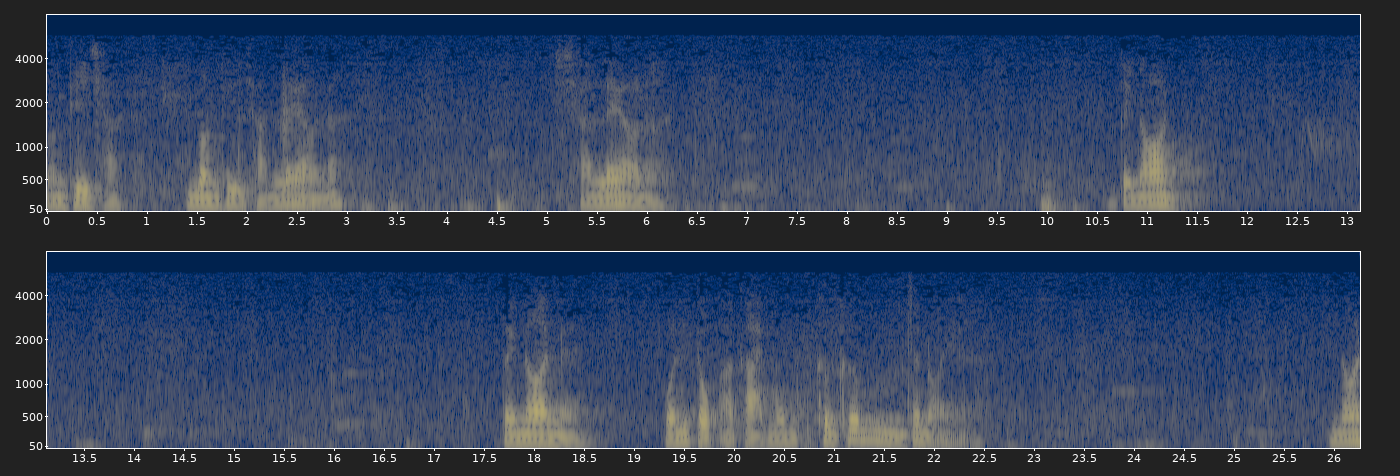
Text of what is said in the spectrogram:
บางทีฉัน บางทีฉันแล้วนะ ฉันแล้วนะไปนอน ไปนอนเลยฝนตกอากาศมุมครึมครึมสักหน่อย นอน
